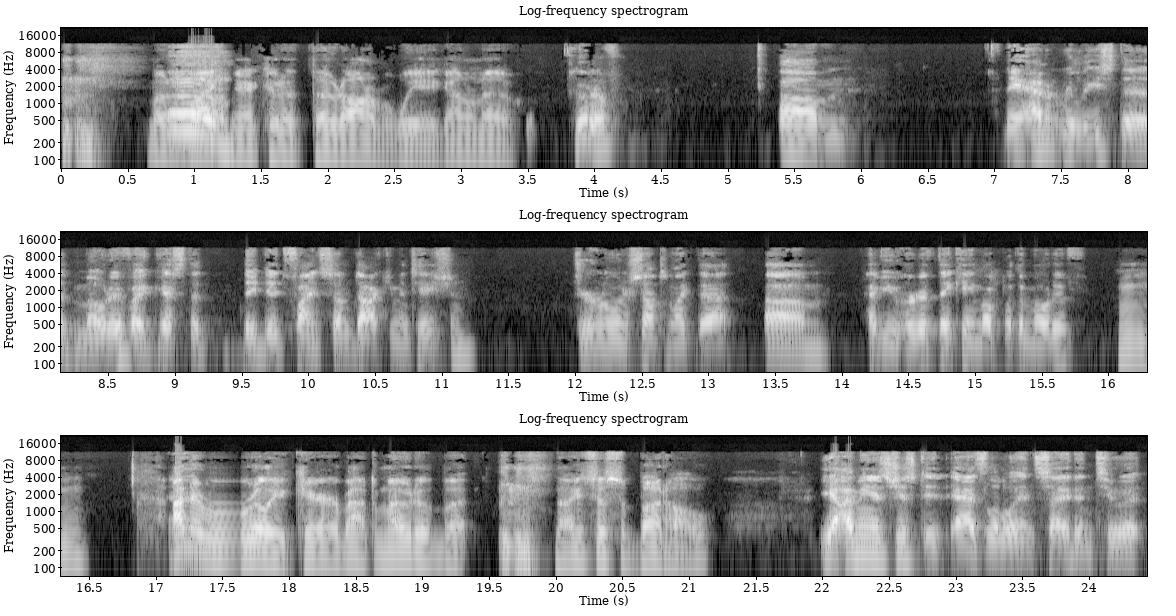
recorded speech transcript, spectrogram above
but a black man could have thrown on a wig. I don't know. Could have. Um, they haven't released the motive. I guess that they did find some documentation, journal or something like that. Um, have you heard if they came up with a motive? Mm-mm. I never really care about the motive, but no, he's just a butthole. Yeah, I mean, it's just it adds a little insight into it.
